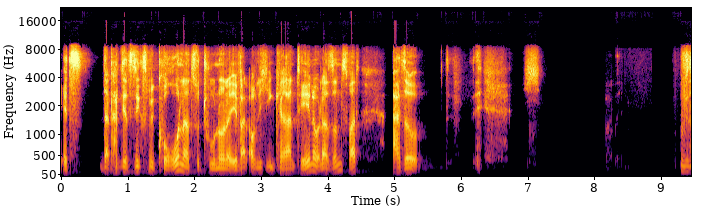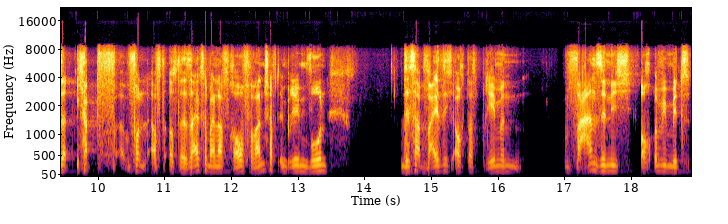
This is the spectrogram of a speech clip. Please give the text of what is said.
Jetzt, das hat jetzt nichts mit Corona zu tun oder ihr wart auch nicht in Quarantäne oder sonst was. Also, ich, wie gesagt, ich habe von auf, aus der Seite meiner Frau Verwandtschaft in Bremen wohnen. Deshalb weiß ich auch, dass Bremen wahnsinnig auch irgendwie mit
